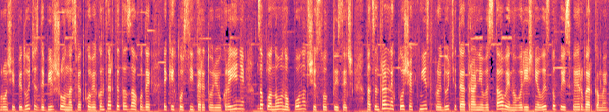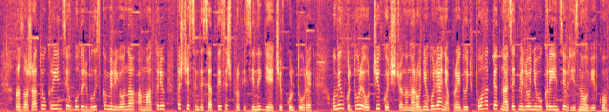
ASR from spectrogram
Гроші підуть здебільшого на святкові концерти та заходи, яких по всій території України заплановано понад 600 тисяч. На центральних площах міст пройдуть театральні вистави і новорічні виступи із феєрверками. Розважати українців будуть близько мільйона аматорів та ще 70 тисяч професійних діячів культури. У Мінкультури очікують, що на народні гуляння прийдуть понад 15 мільйонів українців різного віку.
